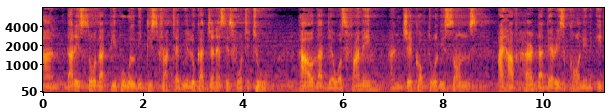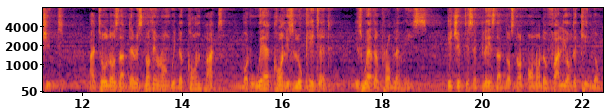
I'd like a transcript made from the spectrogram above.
and that is so that people will be distracted. We look at Genesis 42, how that there was famine and Jacob told his sons, I have heard that there is corn in Egypt. I told us that there is nothing wrong with the corn part, but where corn is located is where the problem is. Egypt is a place that does not honor the value of the kingdom.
